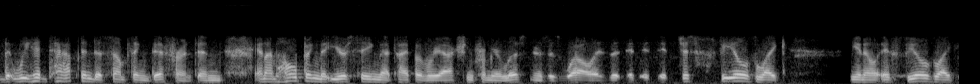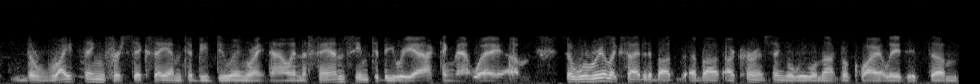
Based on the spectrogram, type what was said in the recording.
that we had tapped into something different and and I'm hoping that you're seeing that type of reaction from your listeners as well is that it, it, it just feels like you know, it feels like the right thing for Sixx:A.M. to be doing right now, and the fans seem to be reacting that way. Um, so we're real excited about about our current single, "We Will Not Go Quietly." It's um,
